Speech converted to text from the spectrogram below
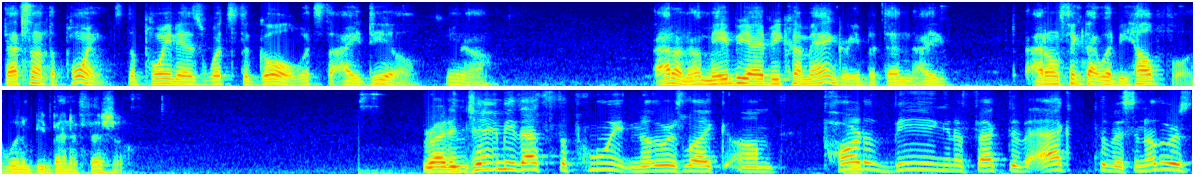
that's not the point. The point is what's the goal? What's the ideal, you know? I don't know, maybe I'd become angry, but then I I don't think that would be helpful. It wouldn't be beneficial. Right. And Jamie, that's the point. In other words, like um, part of being an effective activist, in other words,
